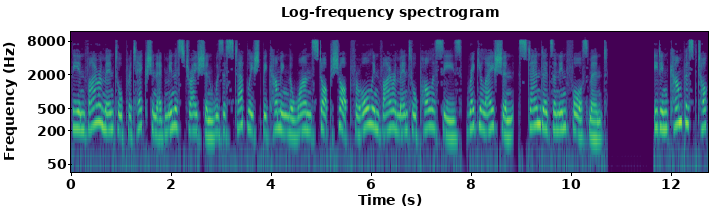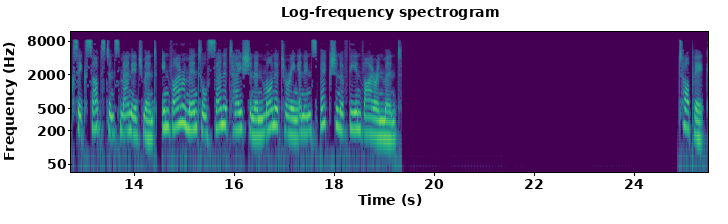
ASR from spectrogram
the Environmental Protection Administration was established becoming the one-stop shop for all environmental policies, regulation, standards and enforcement. It encompassed toxic substance management, environmental sanitation and monitoring and inspection of the environment. Topic:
